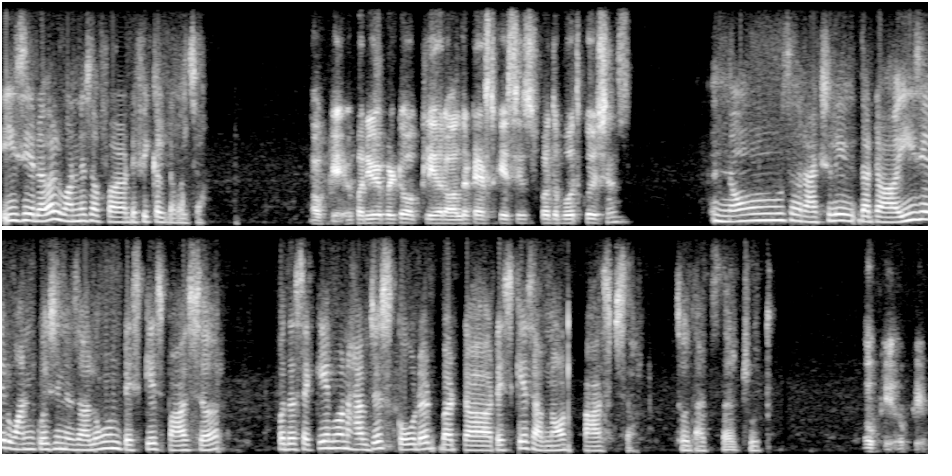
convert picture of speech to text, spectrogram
easier level, one is of uh, difficult level, sir. Okay, were you able to clear all the test cases for the both questions? No, sir. Actually, that uh, easier one question is alone test case pass, sir. For the second one, I have just coded, but uh, test case I have not passed, sir. So that's the truth. Okay, okay.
